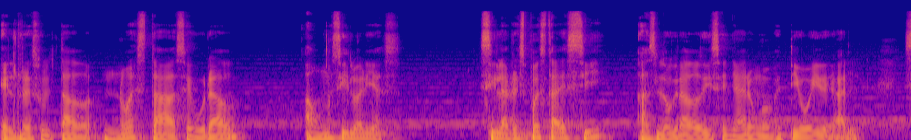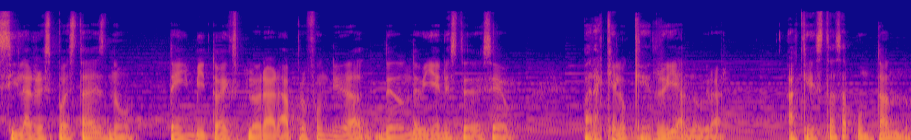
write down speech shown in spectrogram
el resultado no está asegurado, ¿aún así lo harías? Si la respuesta es sí, has logrado diseñar un objetivo ideal. Si la respuesta es no, te invito a explorar a profundidad de dónde viene este deseo. ¿Para qué lo querrías lograr? ¿A qué estás apuntando?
